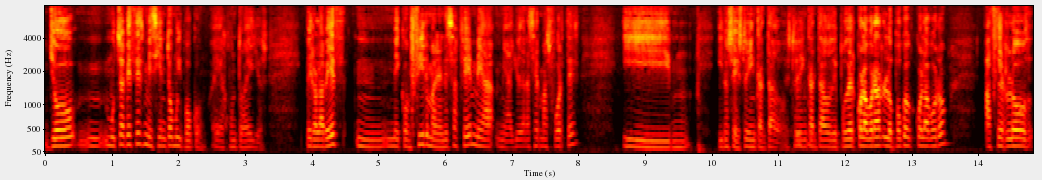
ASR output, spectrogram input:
Yo mm, muchas veces me siento muy poco eh, junto a ellos, pero a la vez mm, me confirman en esa fe, me, a- me ayudan a ser más fuertes y, mm, y no sé, estoy encantado, estoy encantado de poder colaborar, lo poco que colaboro, hacerlo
